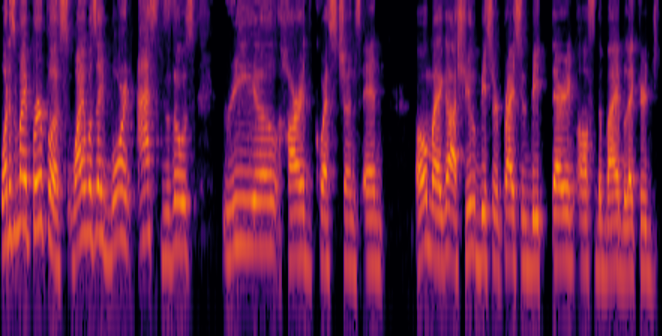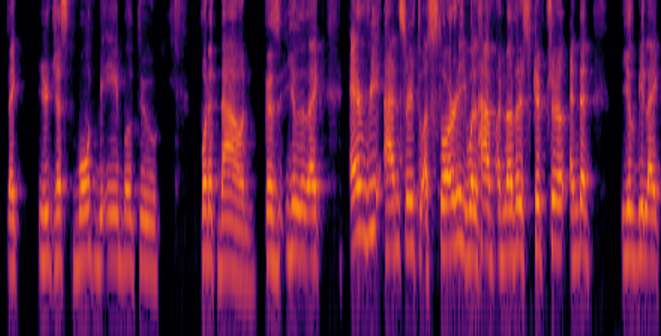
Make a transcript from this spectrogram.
what is my purpose? Why was I born? Ask those real hard questions and oh my gosh, you'll be surprised. You'll be tearing off the Bible like you're like you just won't be able to put it down because you'll like every answer to a story will have another scripture and then you'll be like,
